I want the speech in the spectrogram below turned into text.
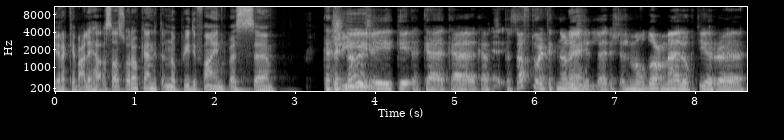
يركب عليها قصص. ولو كانت إنه predefined بس آه، ك technology ك ك ك ك software technology ال- الموضوع ماله كتير آه،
